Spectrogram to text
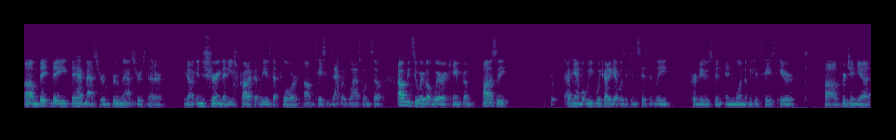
um, they they they have master brew masters that are you know ensuring that each product that leaves that floor um, tastes exactly like the last one. So I wouldn't be too worried about where it came from. Honestly, for, again, what we we try to get was a consistently produced and, and one that we could taste here. Uh, Virginia,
